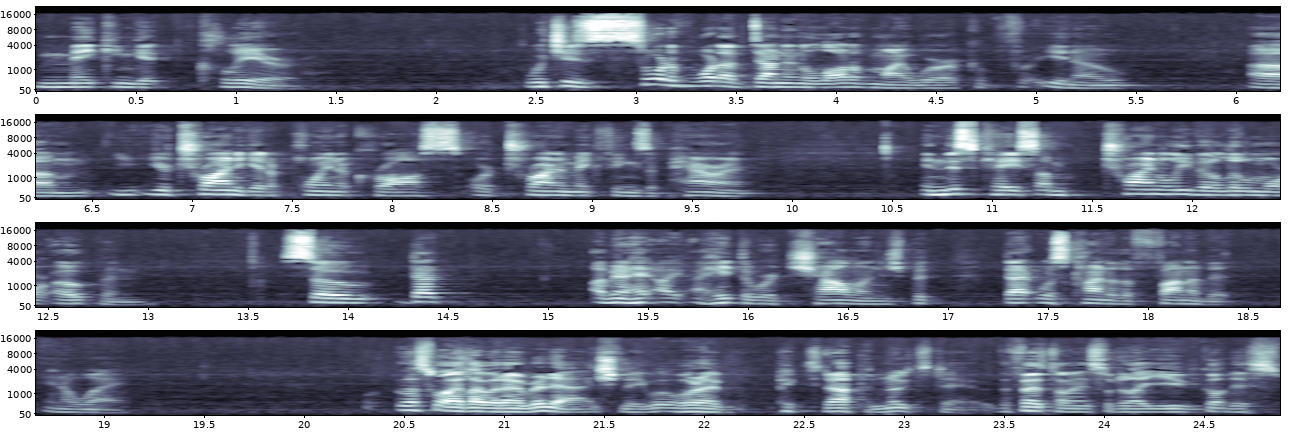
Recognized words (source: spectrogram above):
making it clear, which is sort of what I've done in a lot of my work. You know, um, you're trying to get a point across or trying to make things apparent. In this case, I'm trying to leave it a little more open. So that I mean, I, I hate the word challenge, but that was kind of the fun of it in a way. That's what I like when I read it, actually, when I picked it up and looked at it. The first time it's sort of like you've got this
